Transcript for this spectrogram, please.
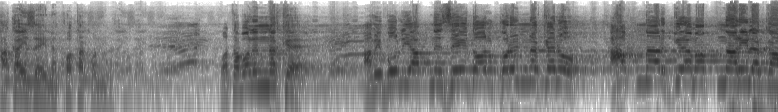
থাকাই যায় না, কথা কন না কথা বলেন না কে? আমি বলি, আপনি যে দল করেন না কেন আপনার গ্রাম, আপনার এলাকা,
